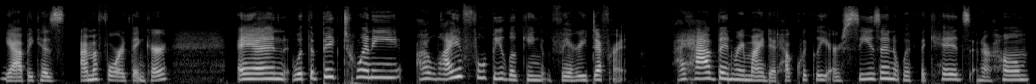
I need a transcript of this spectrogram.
Yeah, because I'm a forward thinker. And with the big 20, our life will be looking very different. I have been reminded how quickly our season with the kids and our home,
